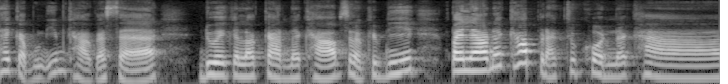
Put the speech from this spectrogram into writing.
ให้กับอุ้มอิ่มข่าวกระแสด้วยกันแล้วกันนะครับสำหรับคลิปนี้ไปแล้วนะครับรักทุกคนนะครับ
